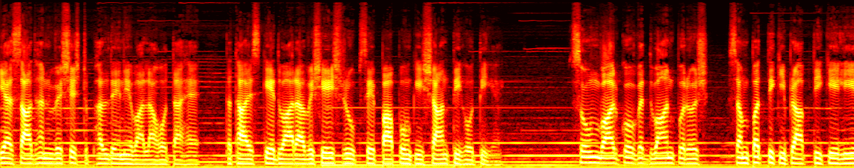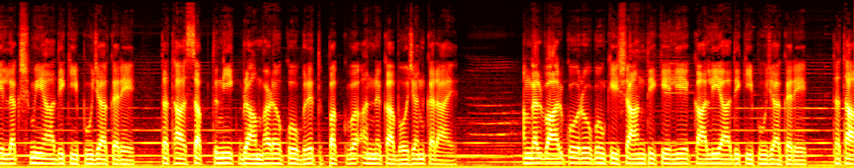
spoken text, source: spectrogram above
यह साधन विशिष्ट फल देने वाला होता है। तथा इसके द्वारा विशेष रूप से पापों की शांति होती है। सोमवार को विद्वान पुरुष संपत्ति की प्राप्ति के लिए लक्ष्मी आदि की पूजा करे तथा सप्तनीक ब्राह्मणों को घृत पक्व अन्न का भोजन कराए। मंगलवार को रोगों की शांति के लिए काली आदि की पूजा करे तथा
